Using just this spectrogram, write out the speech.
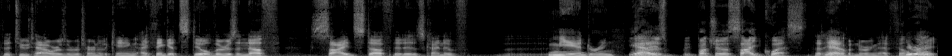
the Two Towers or Return of the King, I think it's still there's enough side stuff that is kind of meandering. yeah. Right. There's a bunch of side quests that Yeah. happen during that film, You're right.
